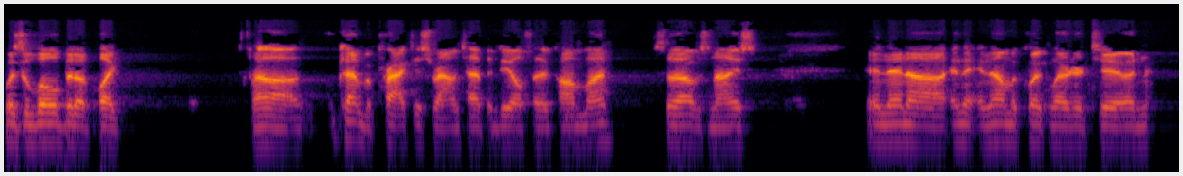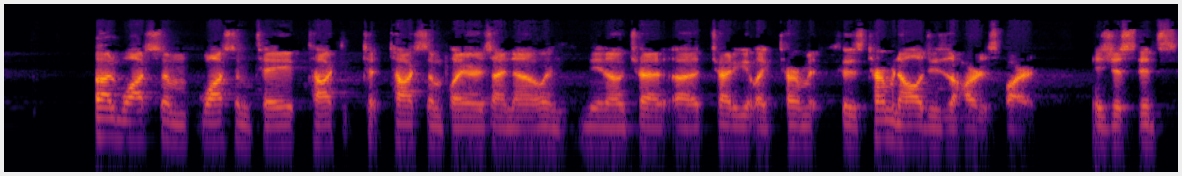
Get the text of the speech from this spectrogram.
was a little bit of like uh, kind of a practice round type of deal for the combine, so that was nice. And then uh, and, and I'm a quick learner too, and I'd watch some watch some tape, talk to, talk to some players I know, and you know try uh, try to get like term because terminology is the hardest part. It's just it's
